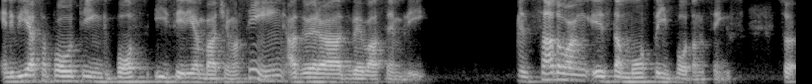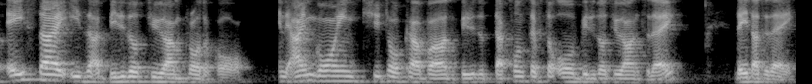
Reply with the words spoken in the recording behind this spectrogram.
And we are supporting both Ethereum virtual machine as well as WebAssembly. And third one is the most important things. So Astar is a build to earn protocol. And I'm going to talk about build, the concept of build to earn today, later today.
